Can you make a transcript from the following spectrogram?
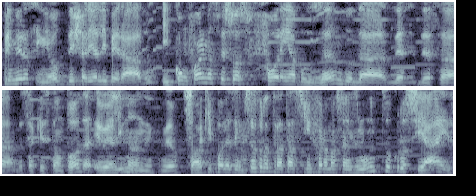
primeiro assim, eu deixaria liberado e conforme as pessoas forem abusando da desse- dessa dessa questão toda, eu ia limando, entendeu? Só que, por exemplo, se eu tra- tratasse de informações muito cruciais,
